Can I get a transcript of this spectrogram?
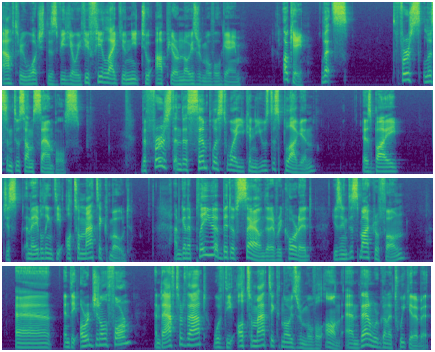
after you watch this video if you feel like you need to up your noise removal game. Okay, let's first listen to some samples. The first and the simplest way you can use this plugin is by just enabling the automatic mode. I'm going to play you a bit of sound that I've recorded using this microphone uh, in the original form, and after that with the automatic noise removal on, and then we're going to tweak it a bit.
